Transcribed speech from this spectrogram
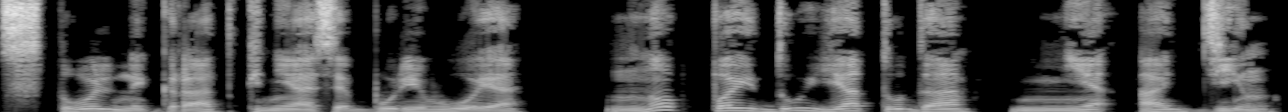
стольный град князя Буревоя. Но пойду я туда не один.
